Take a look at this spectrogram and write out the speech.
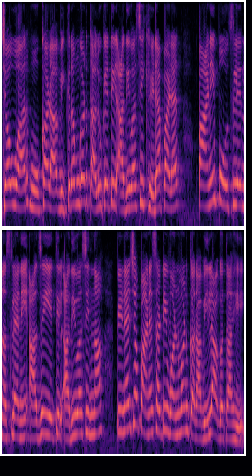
जव्हार मोखाडा विक्रमगड तालुक्यातील आदिवासी खेड्यापाड्यात पाणी पोहोचले नसल्याने आजही येथील आदिवासींना पिण्याच्या पाण्यासाठी वणवण करावी लागत आहे.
